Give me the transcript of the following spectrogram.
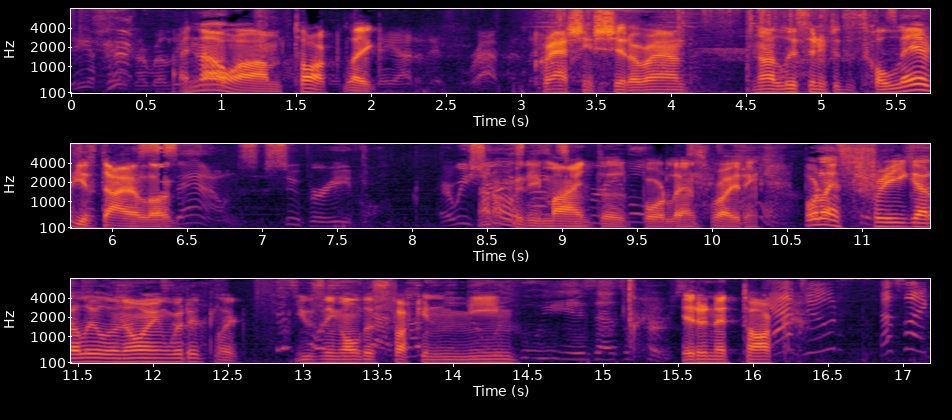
See if there's a relief I know um talk like out of this rapid crashing shit around, not listening to this hilarious dialogue. Sounds super evil. Are we I don't really mind the evil? Borderlands writing. Borderlands 3 got a little annoying with it, like using all this fucking meme who he is as a person. internet talk. Yeah, dude. That's like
